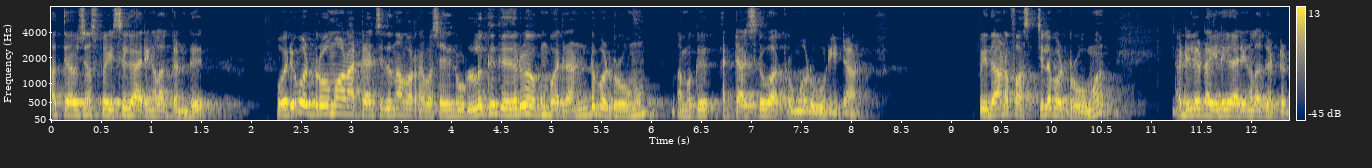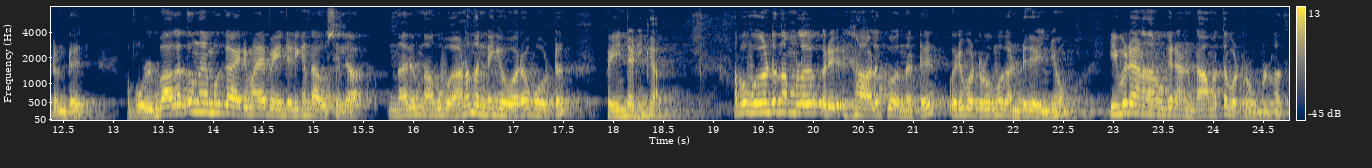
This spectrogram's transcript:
അത്യാവശ്യം സ്പേസ് കാര്യങ്ങളൊക്കെ ഉണ്ട്. ഒരു ബെഡ്റൂമാണ് അറ്റാച്ച്ഡ് എന്നാണ് പറഞ്ഞത്. പക്ഷേ ഇതിന്റെ ഉള്ളിലേക്ക് കയറി നോക്കുമ്പോൾ രണ്ട് ബെഡ്റൂമും നമുക്ക് അറ്റാച്ച്ഡ് ബാത്റൂമോട് കൂടിയിട്ടാണ്. അപ്പോൾ ഇതാണ് ഫസ്റ്റിലെ ബെഡ്റൂം അടിയിൽ ടൈൽ കാര്യങ്ങളൊക്കെ ഇട്ടിട്ടുണ്ട്. അപ്പോൾ ഉൾഭാഗത്തൊന്നും നമുക്ക് കാര്യമായ പെയിന്റ് അടിക്കേണ്ട ആവശ്യമില്ല. എന്നാലും നമുക്ക് വേണമെന്നുണ്ടെങ്കിൽ ഓരോ കോട്ട് പെയിന്റ് അടിക്കാം. അപ്പോൾ വീണ്ടും നമ്മൾ ഒരു ഹാളിക്ക് വന്നിട്ട് ഒരു ബെഡ്റൂം കണ്ടു കഴിഞ്ഞു. ഇവിടെയാണ് നമുക്ക് രണ്ടാമത്തെ ബെഡ്റൂം ഉള്ളത്.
